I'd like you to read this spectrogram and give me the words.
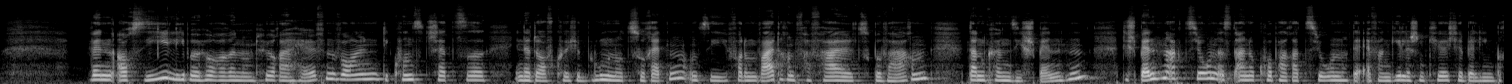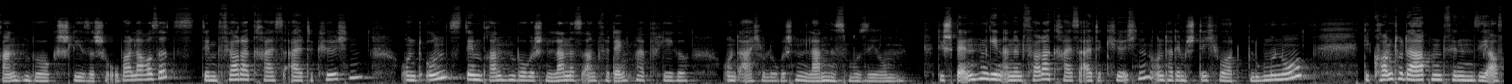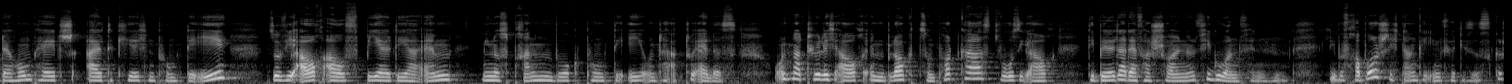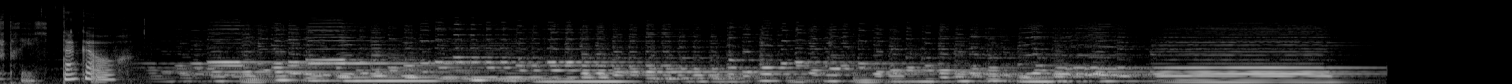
Wenn auch Sie, liebe Hörerinnen und Hörer, helfen wollen, die Kunstschätze in der Dorfkirche Blumenow zu retten und sie vor dem weiteren Verfall zu bewahren, dann können Sie spenden. Die Spendenaktion ist eine Kooperation der Evangelischen Kirche Berlin-Brandenburg Schlesische Oberlausitz, dem Förderkreis Alte Kirchen und uns, dem Brandenburgischen Landesamt für Denkmalpflege und Archäologischen Landesmuseum. Die Spenden gehen an den Förderkreis Alte Kirchen unter dem Stichwort Blumenow. Die Kontodaten finden Sie auf der Homepage altekirchen.de sowie auch auf bldam-brandenburg.de unter Aktuelles und natürlich auch im Blog zum Podcast, wo Sie auch die Bilder der verschollenen Figuren finden. Liebe Frau Busch, ich danke Ihnen für dieses Gespräch. Danke auch.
